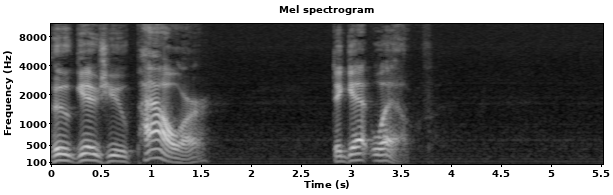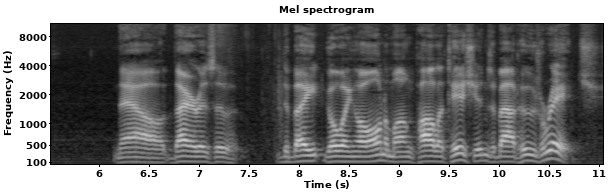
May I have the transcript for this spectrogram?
who gives you power to get wealth. Now, there is a debate going on among politicians about who's rich.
